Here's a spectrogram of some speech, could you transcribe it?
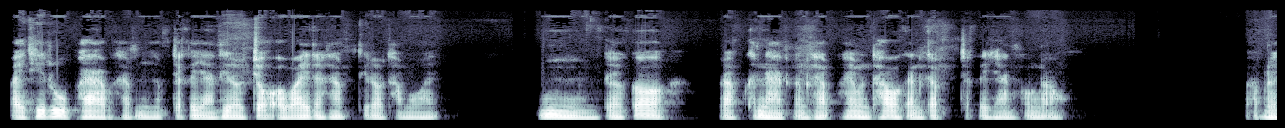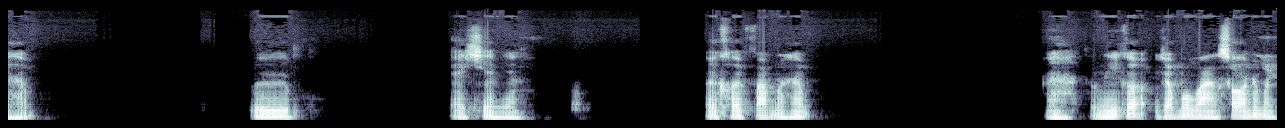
ไปที่รูปภาพครับนี่ครับจักรยานที่เราเจาะเอาไว้นะครับ ที่เราทำเอาไว้ อืม แล้วก็ปรับขนาดกันครับ ให้มันเท่ากันกับจักรยานของเรา ปรับเลยครับปึ๊บใกล้เคียงยังค่อยๆปรับนะครับ อ่า ตรงนี้ก็อย่ามาวางซ้อนให้มัน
